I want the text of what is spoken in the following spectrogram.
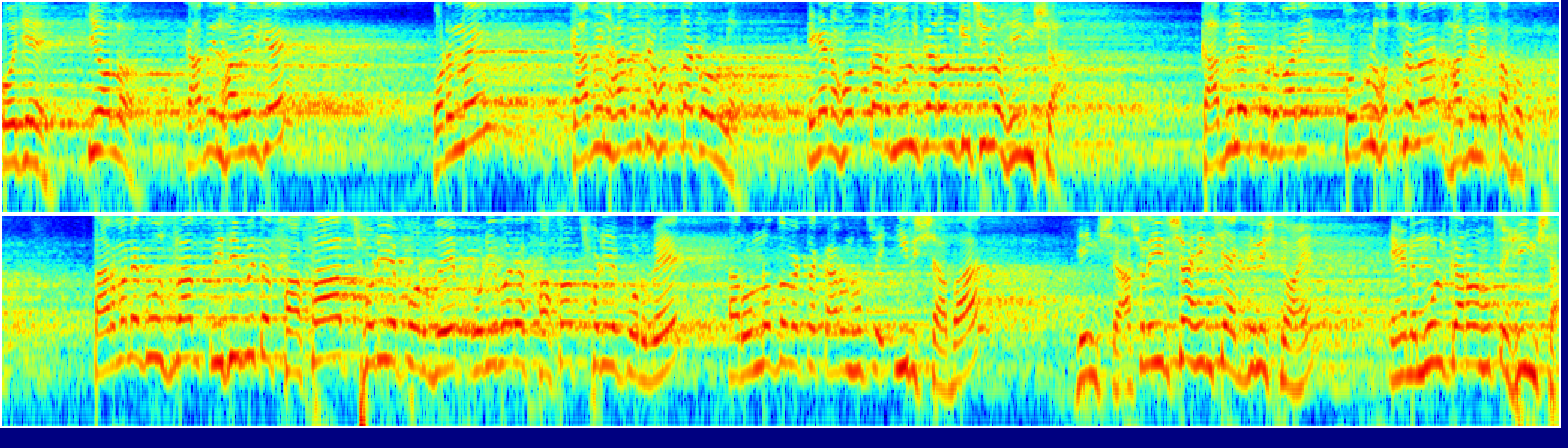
ও যে, কি হলো? কাবিল হাবিলকে? পড়েন নাই? কাবিল হাবিলকে হত্যা করল। এখানে হত্যার মূল কারণ কি ছিল? হিংসা। কাবিলের কোরবানি কবুল হচ্ছে না, হাবিলেরটা হচ্ছে। তার মানে বুঝলাম পৃথিবীতে ফাসাদ ছড়িয়ে পড়বে, পরিবারে ফাসাদ ছড়িয়ে পড়বে। তার অন্যতম একটা কারণ হচ্ছে ঈর্ষা বা হিংসা। আসলে ঈর্ষা, হিংসা এক জিনিস নয়, এখানে মূল কারণ হচ্ছে হিংসা।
